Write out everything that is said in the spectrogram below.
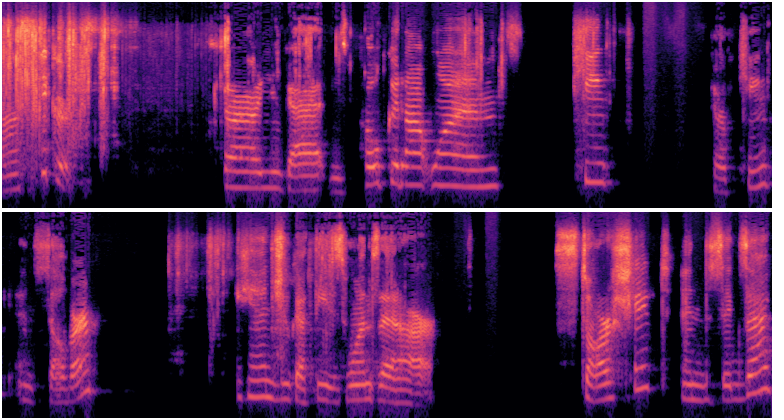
uh, stickers. So you get these polka dot ones, pink, they're pink and silver. And you got these ones that are star shaped and zigzag.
